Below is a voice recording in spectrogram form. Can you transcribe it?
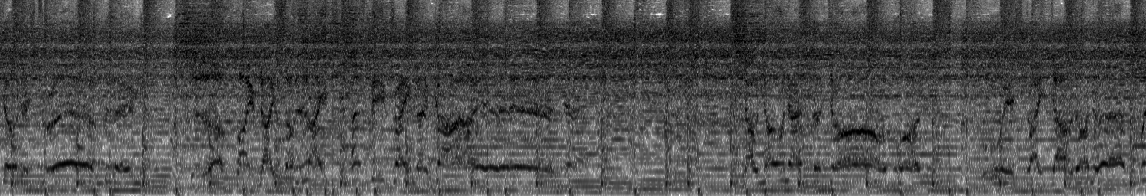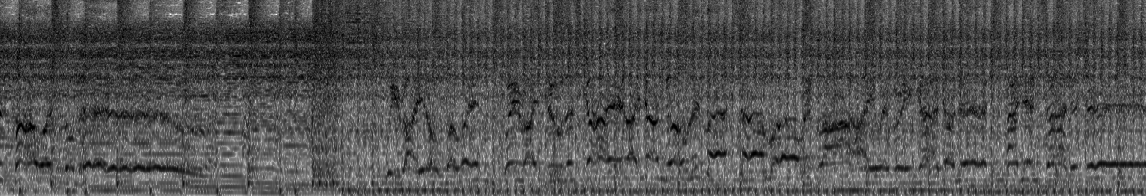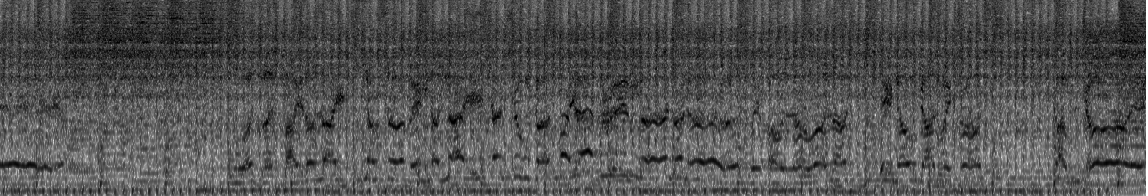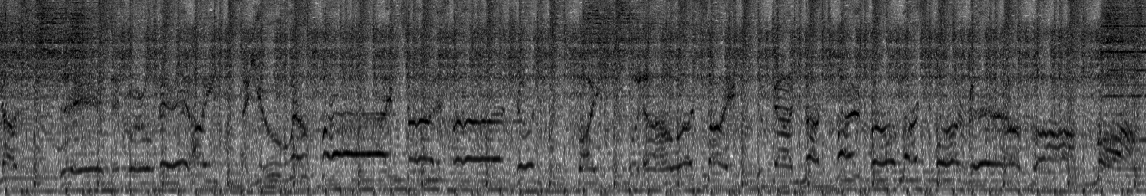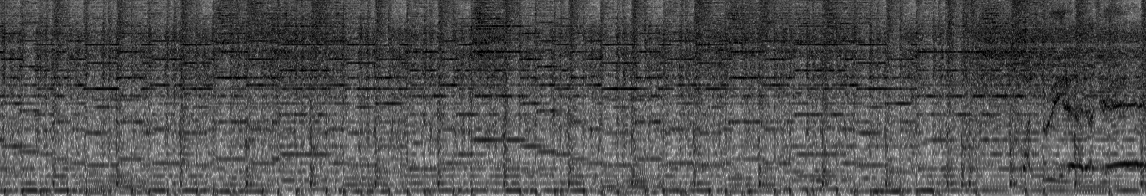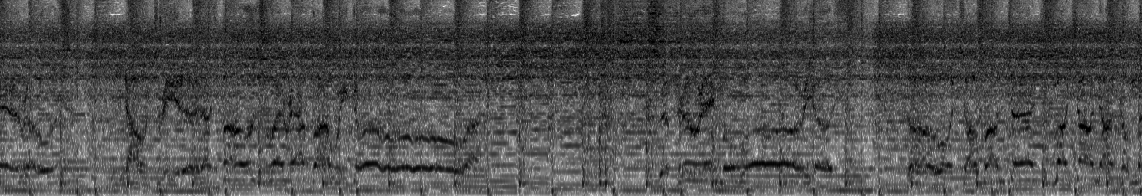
understood is trembling. The five nights of light has betrayed the kind Now known as the bondage, march on our command.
